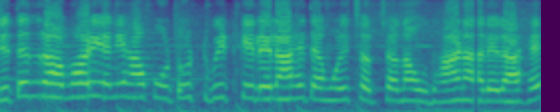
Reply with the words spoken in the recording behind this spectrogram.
जितेंद्र आव्हाड यांनी हा फोटो ट्विट केलेला आहे त्यामुळे चर्चांना उधाण आलेलं आहे.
